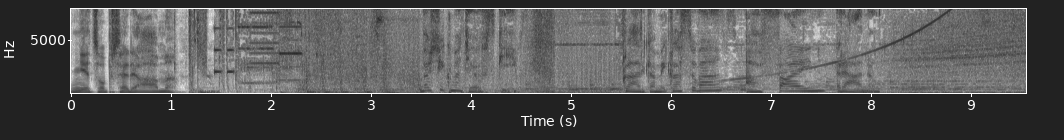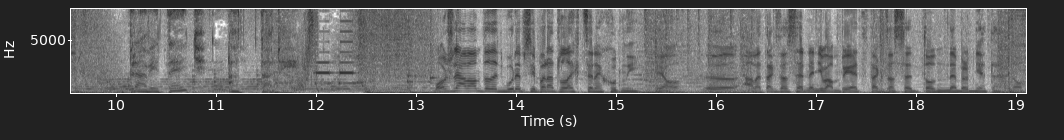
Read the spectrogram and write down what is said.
něco předám. Vašek Matějovský, Klárka Miklasová a Fine Ráno. Právě teď a tady. Možná vám to teď bude připadat lehce nechutný, jo? E, ale tak zase není vám pět, tak zase to neblbněte, no.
